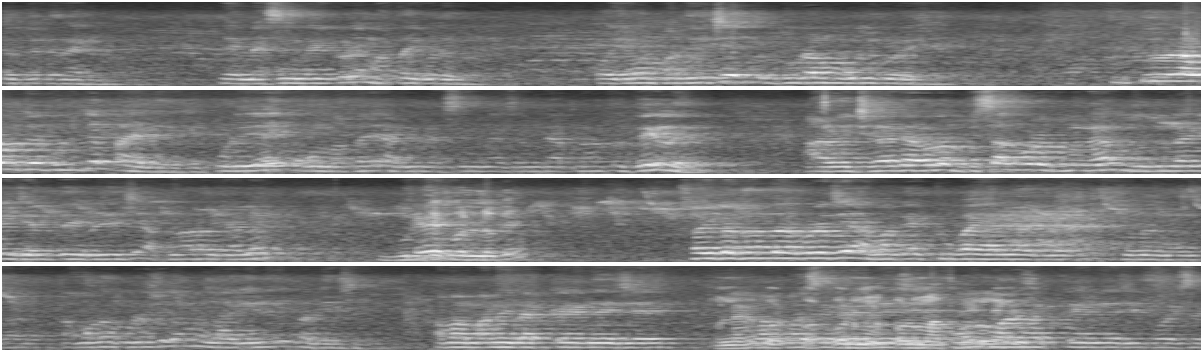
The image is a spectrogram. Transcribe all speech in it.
তো দিতে নেই যে মেশিন বের করে মাথায় করে করে ও যেমন পাঠিয়েছে দুটা মুগুলি করেছে। তৃতীয়টা মধ্যে গুলিতে পায়ে লেগেছে পড়ে যায়, তখন মাথায় আমি মেশিন মেশিন আপনারা তো দেখলেন। আর ওই ছেলেটা হলো বিশাল বড় ক্রিমিনাল দুদিন আগে জেল থেকে বেরিয়েছে আপনারাও জানেন। গুলিটা করল কে? সৈকত হালদার করেছে আমাকে একটু বাই হালদার করেছে সুমন হালদার আমাকে করেছিল আমি লাগিয়ে নিয়ে পালিয়েছি আমার মানি ব্যাগ কেড়ে নিয়েছে ওনার- আমার পয়সা কেড়ে নিয়েছে, মানি পয়সা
